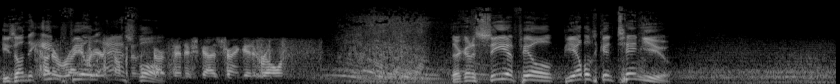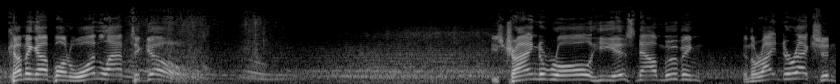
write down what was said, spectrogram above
He's on the Cut it right infield here, coming to the asphalt. finish, guys. Try and get it rolling. They're going to see if he'll be able to continue. Coming up on one lap to go. He's trying to roll. He is now moving in the right direction.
